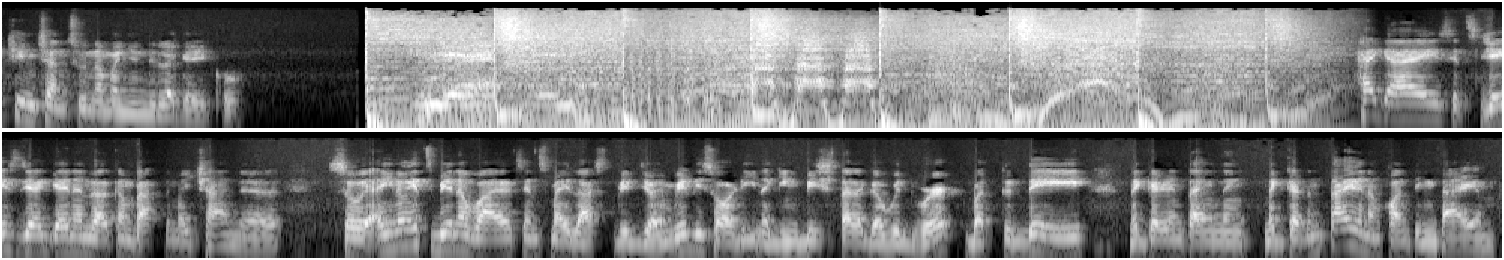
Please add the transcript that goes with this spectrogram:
Parang chinchansu naman yung nilagay ko. Hi guys, it's Jace again and welcome back to my channel. So, I know it's been a while since my last video. I'm really sorry, naging busy talaga with work. But today, nagkaroon tayo ng, nagkaroon tayo ng konting time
